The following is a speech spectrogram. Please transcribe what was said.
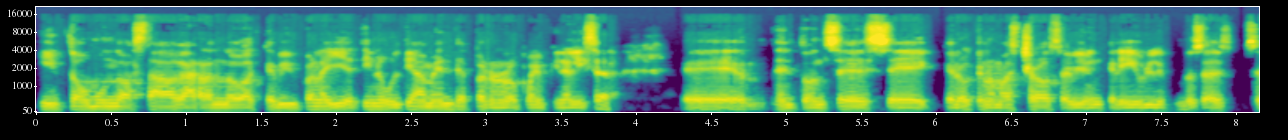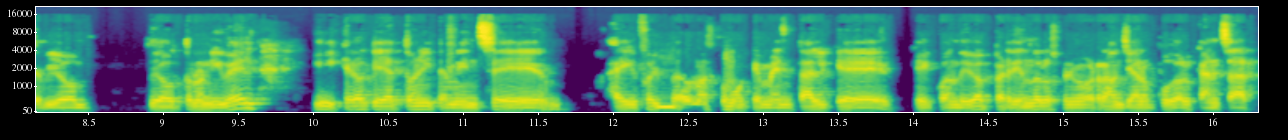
y todo el mundo ha estado agarrando a Khabib con la guillotina últimamente, pero no lo pueden finalizar. Eh, entonces, eh, creo que nomás Charles se vio increíble, o sea, se vio de otro nivel. Y creo que ya Tony también se, ahí fue el pedo más como que mental que, que, cuando iba perdiendo los primeros rounds ya no pudo alcanzar.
